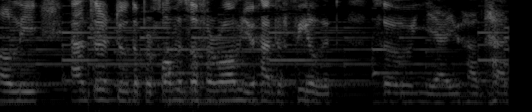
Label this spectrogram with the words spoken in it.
only answer to the performance of a ROM. You have to feel it. So yeah you have that.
